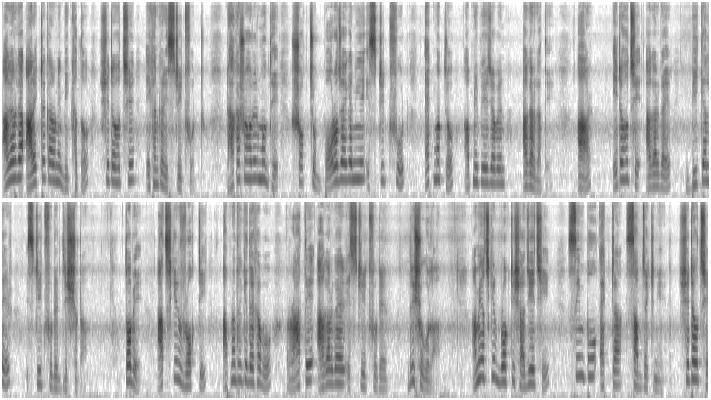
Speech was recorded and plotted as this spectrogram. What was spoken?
আগারগা আরেকটা কারণে বিখ্যাত, সেটা হচ্ছে এখানকার স্ট্রিট ফুড। ঢাকা শহরের মধ্যে সবচেয়ে বড় জায়গা নিয়ে স্ট্রিট ফুড একমাত্র আপনি পেয়ে যাবেন আগারগাতে। আর এটা হচ্ছে আগারগাঁয়ের বিকালের স্ট্রিট ফুডের দৃশ্যটা। তবে আজকের ভ্লগটি আপনাদেরকে দেখাবো রাতে আগারগাঁয়ের স্ট্রিট ফুডের দৃশ্যগুলা। আমি আজকের ব্লগটি সাজিয়েছি সিম্পল একটা সাবজেক্ট নিয়ে। সেটা হচ্ছে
